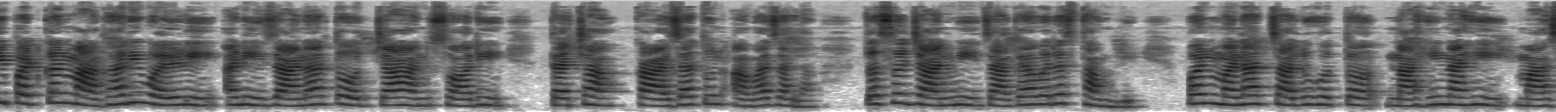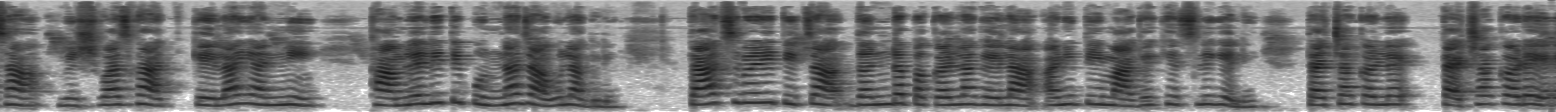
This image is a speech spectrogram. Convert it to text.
ती पटकन माघारी वळली आणि जाणार तो जान सॉरी त्याच्या काळजातून आवाज आला. तसं जान्हवी जाग्यावरच थांबली. पण मनात चालू होतं नाही नाही माझा विश्वासघात केला यांनी. थांबलेली ती पुन्हा जाऊ लागली. त्याच वेळी तिचा दंड पकडला गेला आणि ती मागे खेचली गेली. त्याच्याकडे त्याच्याकडे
